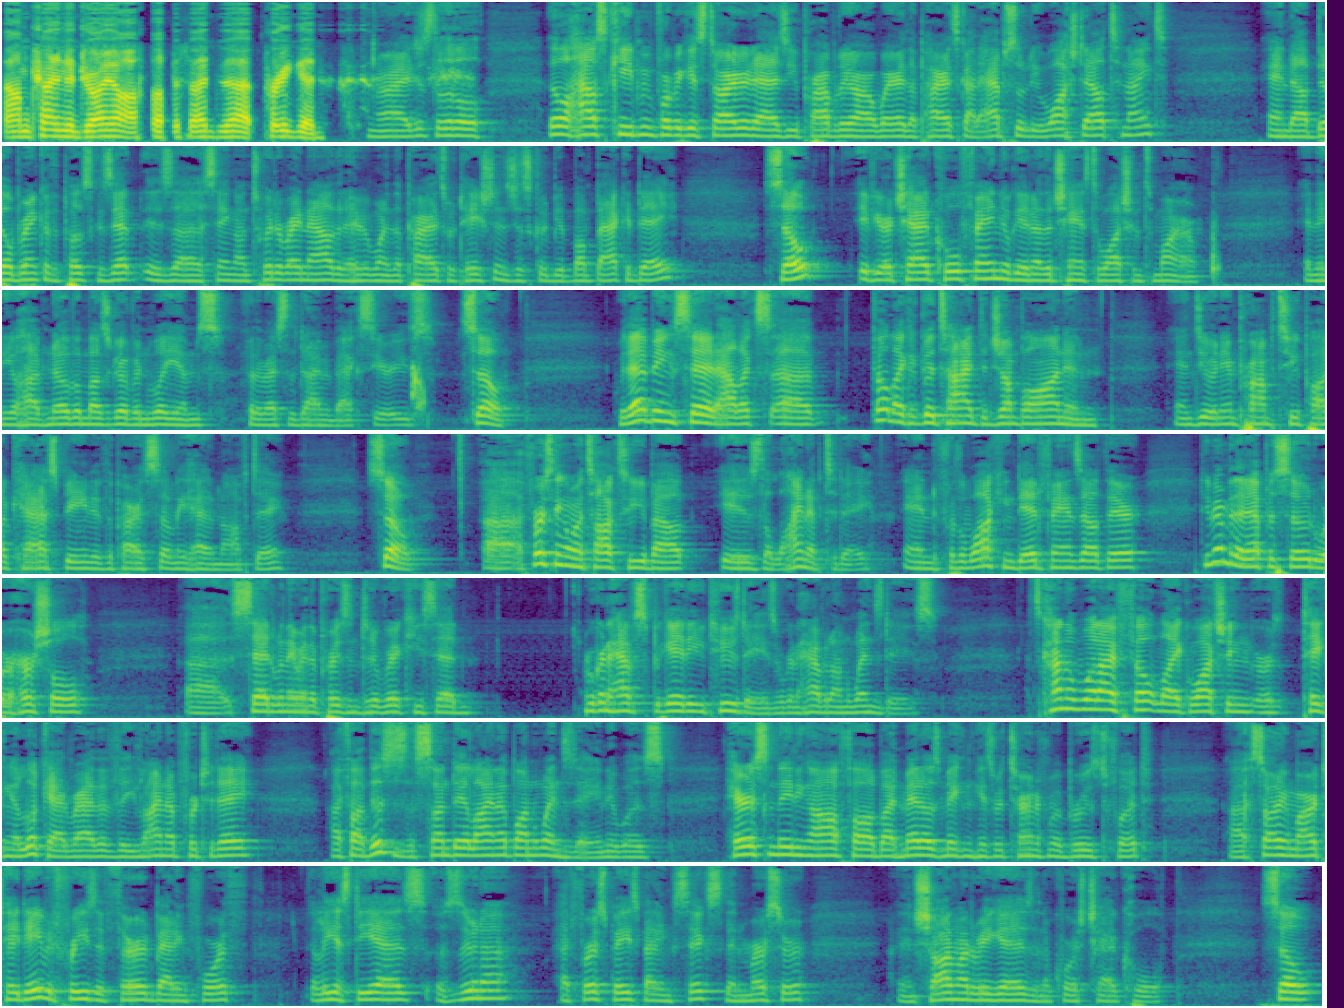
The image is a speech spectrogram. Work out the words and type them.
I'm trying to dry off, but besides that, pretty good. All right, just a little little housekeeping before we get started. As you probably are aware, the Pirates got absolutely washed out tonight. And uh, Bill Brink of the Post Gazette is uh, saying on Twitter right now that everyone in the Pirates rotation is just going to be a bump back a day. So if you're a Chad Kuhl fan, you'll get another chance to watch him tomorrow. And then you'll have Nova, Musgrove, and Williams for the rest of the Diamondback series. So with that being said, Alex, uh, felt like a good time to jump on and and do an impromptu podcast, being that the Pirates suddenly had an off day. So, uh, first thing I want to talk to you about is the lineup today. And for the Walking Dead fans out there, do you remember that episode where Hershel uh, said when they were in the prison to Rick, he said, "We're going to have spaghetti Tuesdays. We're going to have it on Wednesdays." It's kind of what I felt like watching or taking a look at, rather the lineup for today. I thought this is a Sunday lineup on Wednesday, and it was Harrison leading off, followed by Meadows making his return from a bruised foot. Uh, starting Marte, David Freese at third, batting fourth. Elias Diaz, Osuna at first base, batting sixth. Then Mercer, and Sean Rodriguez, and of course Chad Kuhl. So,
